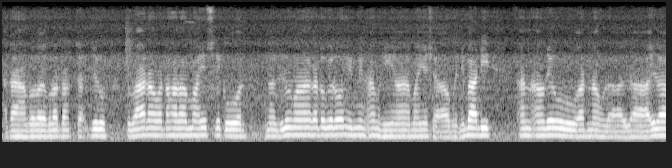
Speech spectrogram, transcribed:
Ata amrullahi wa la tahtajiru سبحانه وتعالى ما يشركون Nazilul malaikatu bi ruhin min amri ala ma yasha'u min ibadi. An anziru anna la ilaha illa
